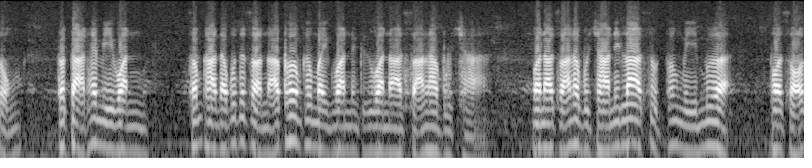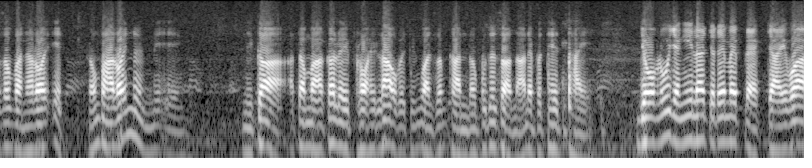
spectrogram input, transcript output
สงฆ์ประกาศให้มีวันสำคัญทางพุทธศาสนาเพิ่มขึ้นมาอีกวันหนึ่งคือวันอาสาฬหบูชา วันอาสาฬบูชานี่ล่าสุดเพิ่งมีเมื่อพศ2501 2501 นี่เอง นี่ก็อาตมาก็เลยพลอยเล่าไปถึงวันสำคัญทางพุทธศาสนาในประเทศไทย โยมรู้อย่างนี้แล้วจะได้ไม่แปลกใจว่า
